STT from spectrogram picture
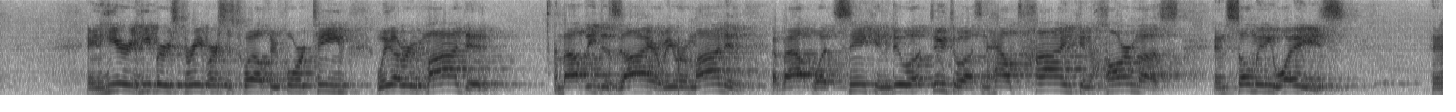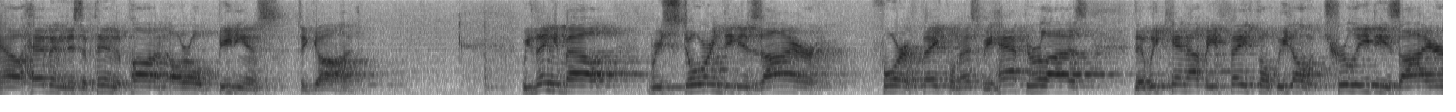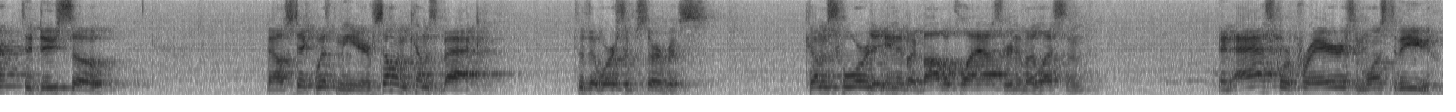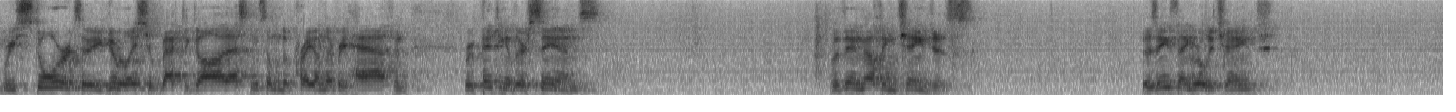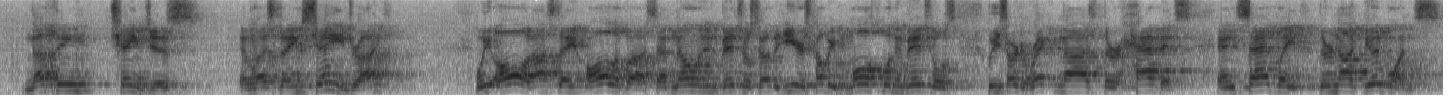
And here in Hebrews 3, verses 12 through 14, we are reminded about the desire. We are reminded about what sin can do, do to us and how time can harm us in so many ways, and how heaven is dependent upon our obedience to God. We think about restoring the desire for faithfulness. We have to realize that we cannot be faithful if we don't truly desire to do so. Now, stick with me here. If someone comes back to the worship service, comes forward at the end of a Bible class or end of a lesson, and asks for prayers and wants to be restored to a good relationship back to God, asking someone to pray on their behalf and repenting of their sins, but then nothing changes. Does anything really change? Nothing changes unless things change, right? We all, I say all of us, have known individuals throughout the years, probably multiple individuals, we start to recognize their habits, and sadly, they're not good ones.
